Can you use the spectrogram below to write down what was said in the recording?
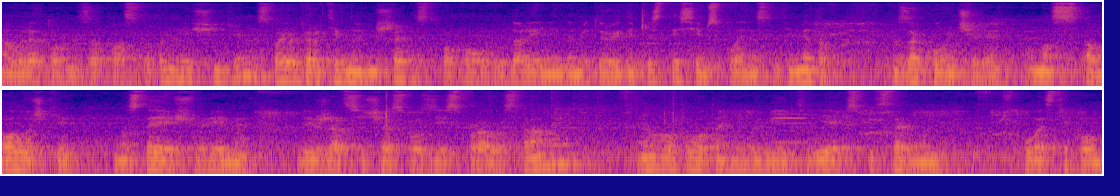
овуляторный запас в этом яичнике. Мы свое оперативное вмешательство по поводу удаления эндометриоидной кисты 7,5 см закончили. У нас оболочки в настоящее время лежат сейчас вот здесь с правой стороны. Вот, вот они, вы видите, я их специально в пластиковом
